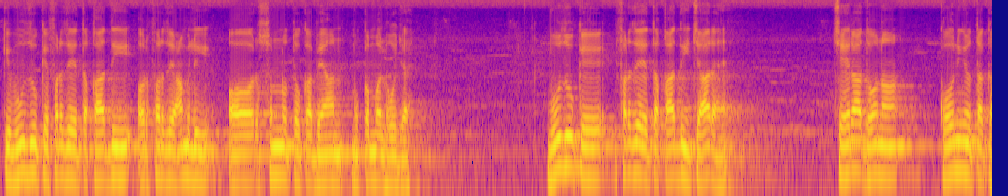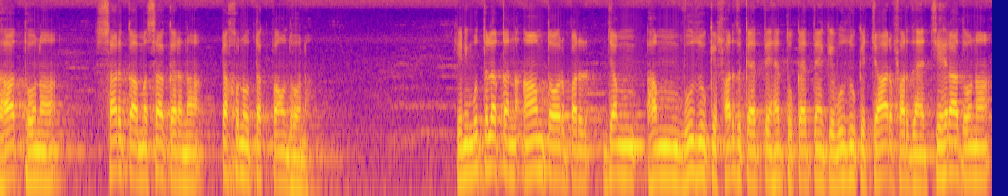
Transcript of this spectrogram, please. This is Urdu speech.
کہ وضو کے فرض اعتقادی اور فرض عملی اور سنتوں کا بیان مکمل ہو جائے۔ وضو کے فرض اعتقادی چار ہیں۔ چہرہ دھونا، کونیوں تک ہاتھ دھونا، سر کا مسا کرنا، ٹخنوں تک پاؤں دھونا۔ یعنی مطلقاً عام طور پر جب ہم وضو کے فرض کہتے ہیں تو کہتے ہیں کہ وضو کے چار فرض ہیں۔ چہرہ دھونا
